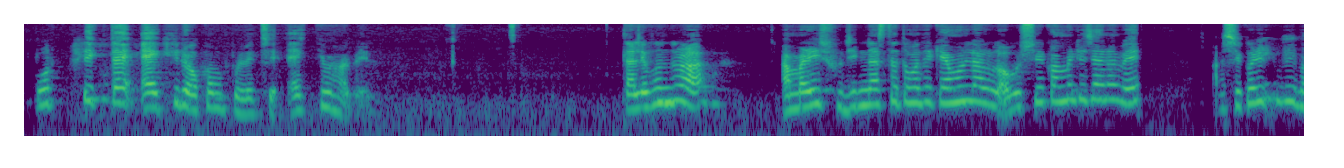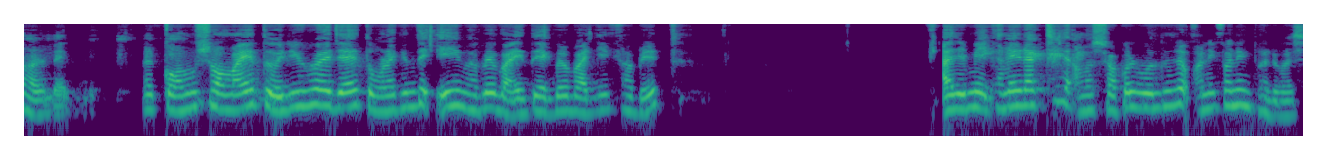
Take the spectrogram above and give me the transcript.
প্রত্যেকটা একই রকম ফুলেছে একই ভাবে তাহলে বন্ধুরা, আমার এই সুজির নাস্তা তোমাদের কেমন লাগল অবশ্যই কমেন্টে জানাবে। আশা করি খুবই ভালো লাগবে। আর কম সময়ে তৈরি হয়ে যায়, তোমরা কিন্তু এইভাবে বাড়িতে একবার বানিয়ে খাবে। আজ আমি এখানেই রাখছি। আমার সকল বন্ধুদের অনেক অনেক ভালোবাসা।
